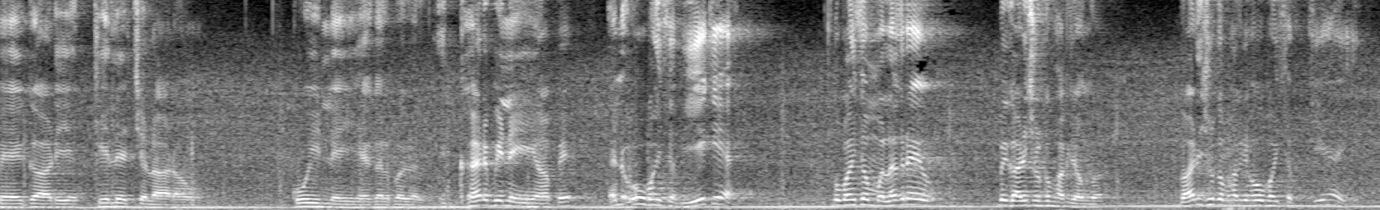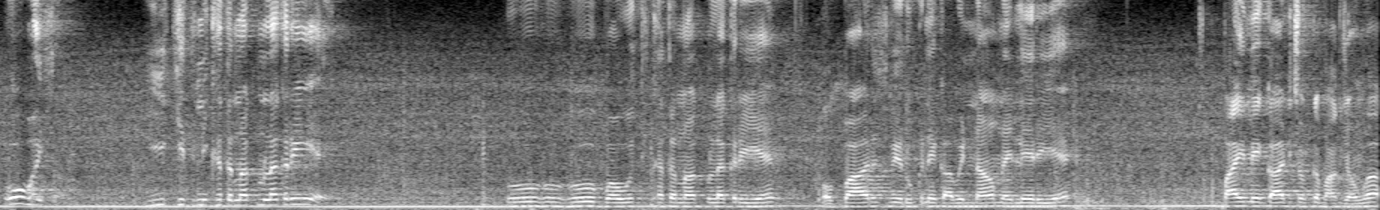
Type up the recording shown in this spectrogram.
मैं गाड़ी अकेले चला रहा हूँ। कोई नहीं है अगल बगल एक घर भी नहीं है यहाँ पे। एंड ओ भाई साहब, ये क्या है? ओ भाई साहब लग रहे हो? मैं गाड़ी छोड़ भाग जाऊँगा। गाड़ी छोड़ कर भाग जाऊँ ओ भाई साहब, क्या है ये? ओ भाई साहब। ये कितनी खतरनाक लग रही है? ओ हो हो बहुत खतरनाक लग रही है। और बारिश भी रुकने का भी नाम नहीं ले रही है। भाई, मैं गाड़ी छोड़ कर भाग जाऊँगा।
